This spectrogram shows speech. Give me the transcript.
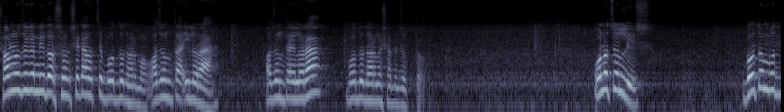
স্বর্ণযুগের নিদর্শন, সেটা হচ্ছে বৌদ্ধ ধর্ম, অজন্তা ইলোরা। অজন্তা ইলোরা বৌদ্ধ ধর্মের সাথে যুক্ত। উনচল্লিশ, গৌতম বুদ্ধ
